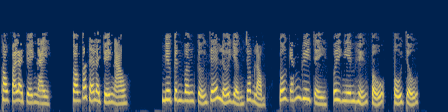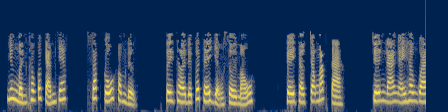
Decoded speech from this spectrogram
Không phải là chuyện này, còn có thể là chuyện nào? Miêu Kinh Vân cưỡng chế lửa giận trong lòng, cố gắng duy trì uy nghiêm huyện phủ, phủ chủ, nhưng mình không có cảm giác, sắp cố không được. Tùy thời đều có thể giận sôi mẫu. Kỳ thật trong mắt ta, chuyện đã ngày hôm qua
